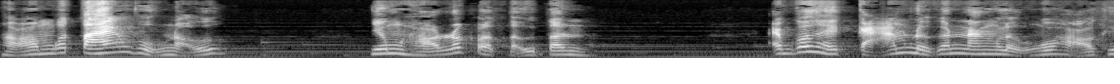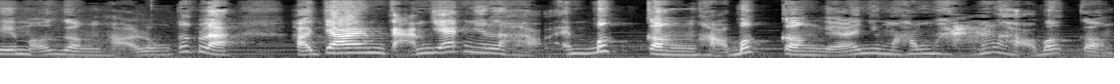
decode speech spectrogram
họ không có tán phụ nữ, nhưng mà họ rất là tự tin. Em có thể cảm được cái năng lượng của họ khi em ở gần họ luôn, tức là họ cho em cảm giác như là họ, em bất cần, họ bất cần vậy đó, nhưng mà không hẳn là họ bất cần.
